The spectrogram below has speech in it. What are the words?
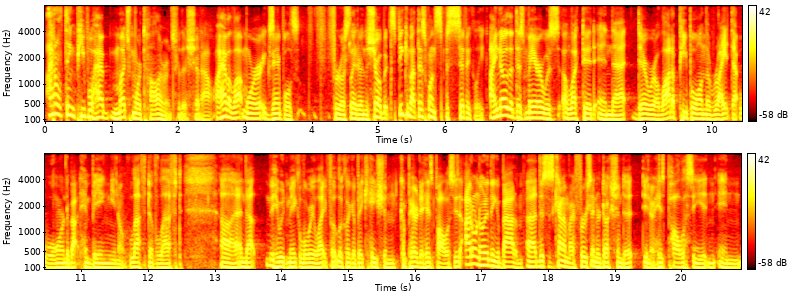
I don't think people have much more tolerance for this shit out. I have a lot more examples f- for us later in the show, but speaking about this one specifically, I know that this mayor was elected and that there were a lot of people on the right that warned about him being, you know, left of left, uh, and that he would make Lori Lightfoot look like a vacation compared to his policies. I don't know anything about him. Uh, this is kind of my first introduction to, you know, his policy in, in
